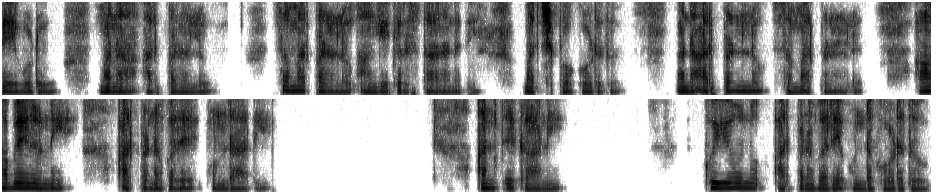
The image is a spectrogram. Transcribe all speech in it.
దేవుడు మన అర్పణలు సమర్పణలు అంగీకరిస్తానన్నది మర్చిపోకూడదు. మన అర్పణలు సమర్పణలు. ఆబేలుని అర్పణ వలె ఉండాలి. అంతేకాని కుయోను అర్పణ వలె ఉండకూడదు.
